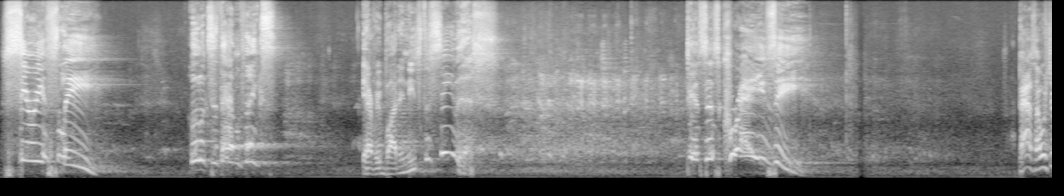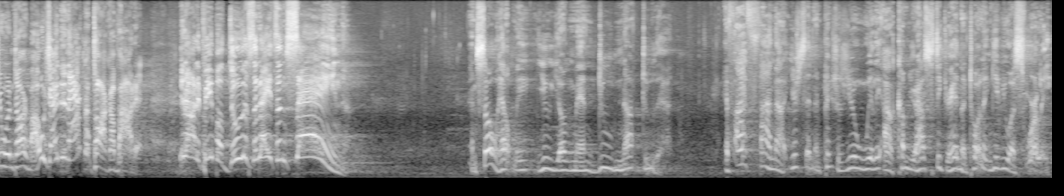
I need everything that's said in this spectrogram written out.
Seriously? Who looks at that and thinks, Everybody needs to see this. this is crazy. Pastor, I wish you wouldn't talk about it. I wish I didn't have to talk about it. You know how many people do this today? It's insane. And so help me, you young men, do not do that. If I find out you're sending pictures you're willy, I'll come to your house, stick your head in the toilet, and give you a swirly.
